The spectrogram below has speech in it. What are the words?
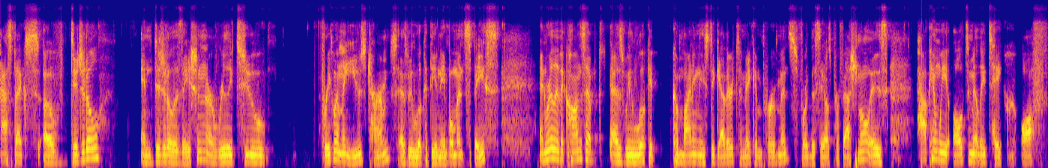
aspects of digital and digitalization are really two frequently used terms as we look at the enablement space. And really the concept as we look at combining these together to make improvements for the sales professional is how can we ultimately take off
